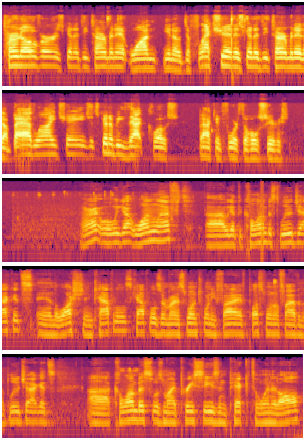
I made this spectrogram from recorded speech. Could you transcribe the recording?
turnover is going to determine it. One, you know, deflection is going to determine it. A bad line change. It's going to be that close back and forth the whole series. All right. Well, we got one left. Uh, we got the Columbus Blue Jackets and the Washington Capitals. Capitals are minus 125, plus 105 in the Blue Jackets. Uh, Columbus was my preseason pick to win it all,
